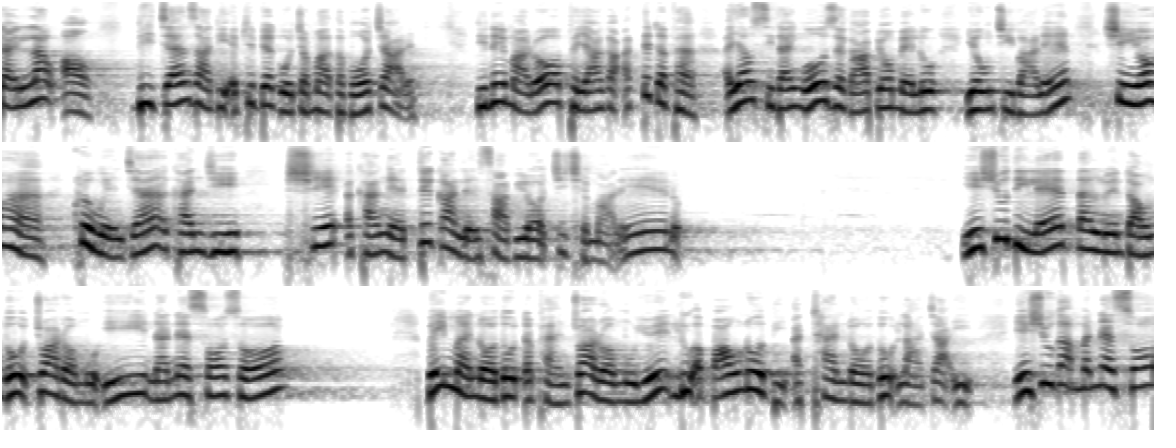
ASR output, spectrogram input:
နိုင်လောက်အောင်ဒီကျမ်းစာဒီအဖြစ်ပြက်ကိုကျွန်မသဘောကျတယ်ဒီနေ့မှာတော့ဘုရားကအတစ်တဖန်အရောက်စီတိုင်းကိုစကားပြောမယ်လို့ယုံကြည်ပါတယ်ရှင်ယောဟန်ခရစ်ဝင်ကျမ်းအခန်းကြီး ရှေးအခန်းငယ်1ကနေစပြီးတော့ကြည့်ချင်ပါတယ်လို့ယေရှုသည်လည်းတန်လွင်တောင်သို့ကြွတော်မူ၏နာနဲ့စောစောဗိမာန်တော်သို့တဖန်ကြွတော်မူ၍လူအပေါင်းတို့သည်အထံတော်သို့လာကြ၏ယေရှုကမနဲ့စော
